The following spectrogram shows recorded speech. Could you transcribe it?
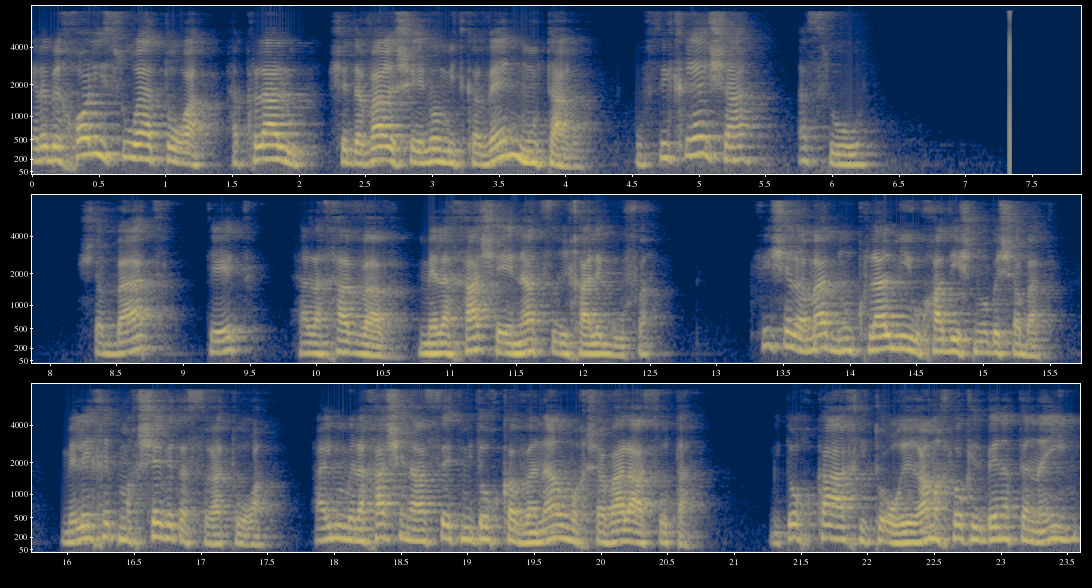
אלא בכל איסורי התורה, הכלל הוא שדבר שאינו מתכוון מותר, ופסיק רשע אסור. שבת, ט', הלכה ו', מלאכה שאינה צריכה לגופה. כפי שלמדנו, כלל מיוחד ישנו בשבת. מלאכת מחשבת אסרה תורה, היינו מלאכה שנעשית מתוך כוונה ומחשבה לעשותה. מתוך כך התעוררה מחלוקת בין התנאים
